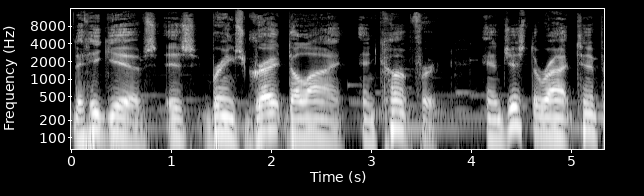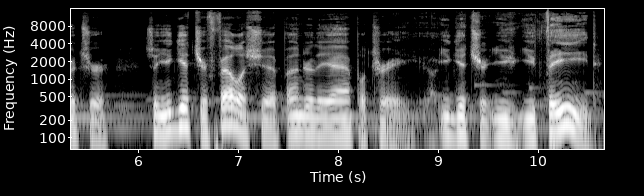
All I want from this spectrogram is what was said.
that he gives is brings great delight and comfort and just the right temperature. So you get your fellowship under the apple tree. You get your you you feed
